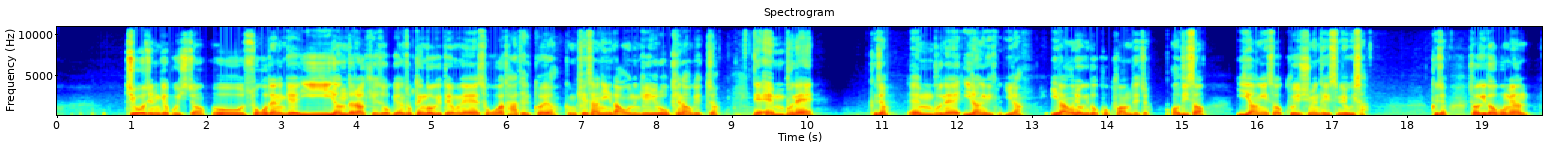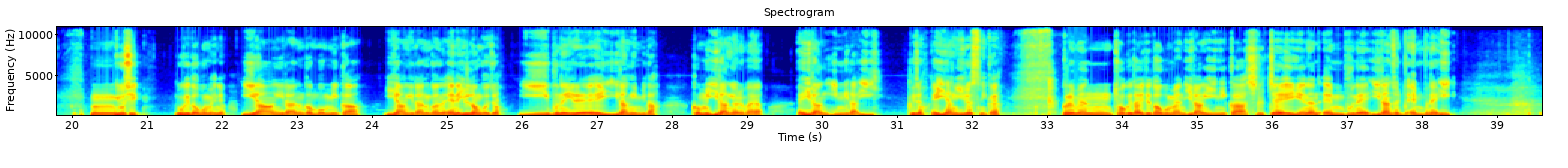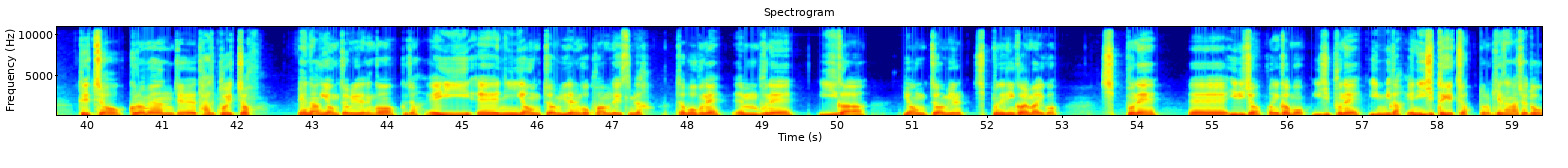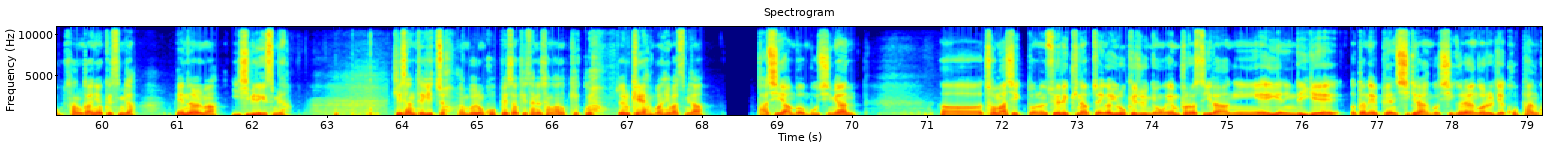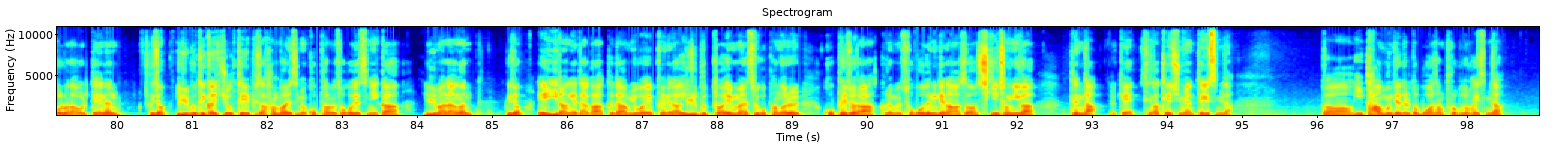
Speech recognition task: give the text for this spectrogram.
지워지는 게 보이시죠? 어, 소거되는 게 이 연달아 계속 연속된 거기 때문에 소거가 다 될 거예요. 그럼 계산이 나오는 게 이렇게 나오겠죠. 네, n분의 그죠? n분의 1항이 되겠습니다. 1항. 1항은 여기 놓고 구하면 되죠. 어디서? 2항에서 구해주시면 되겠습니다. 여기서. 그죠? 저기 넣어보면 음, 요식 여기 넣어보면요. 2항이라는 건 뭡니까? 2항이라는 거는 n에 1 넣은 거죠. 2분의 1의 a 1항입니다. 그러면 1항이 얼마예요? 1항이 2입니다. 2. 그죠? A항이 1이었으니까요. 그러면 저기다 이제 넣어보면 1항이 2니까 실제 A에는 N분의 2란 소리입니다. N분의 2. 됐죠? 그러면 이제 다 구했죠? N항이 0.1이 되는 거, 그죠? AN이 0.1이 되는 거 구하면 되겠습니다. 자, 뭐분의? N분의 2가 0.1, 10분의 1이니까 얼마 이거? 10분의 에, 1이죠. 그러니까 뭐 20분의 2입니다. n이 20 되겠죠. 또는 계산하셔도 상관이 없겠습니다. n은 얼마? 20이 되겠습니다. 계산 되겠죠. 뭐 이런 곱해서 계산해도 상관없겠고요. 자, 이렇게 한번 해봤습니다. 다시 한번 보시면 어, 점화식 또는 수열의 귀납정의가 이렇게 주는 경우 n 플러스 1항이 an인데 이게 어떤 fn 식이라는 거, 식이라는 거를 이제 곱한 걸로 나올 때는 그죠? 1부터 2까지 쭉 대입해서 한 번에 쓰면 곱하면 소거됐으니까 일반항은 그죠? A1항에다가 그 다음 요 FN에다가 1부터 N-1 곱한 거를 곱해 줘라. 그러면 소거되는 게 나와서 식이 정리가 된다. 이렇게 생각해 주시면 되겠습니다. 어, 이 다음 문제들도 모아서 한번 풀어보도록 하겠습니다.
